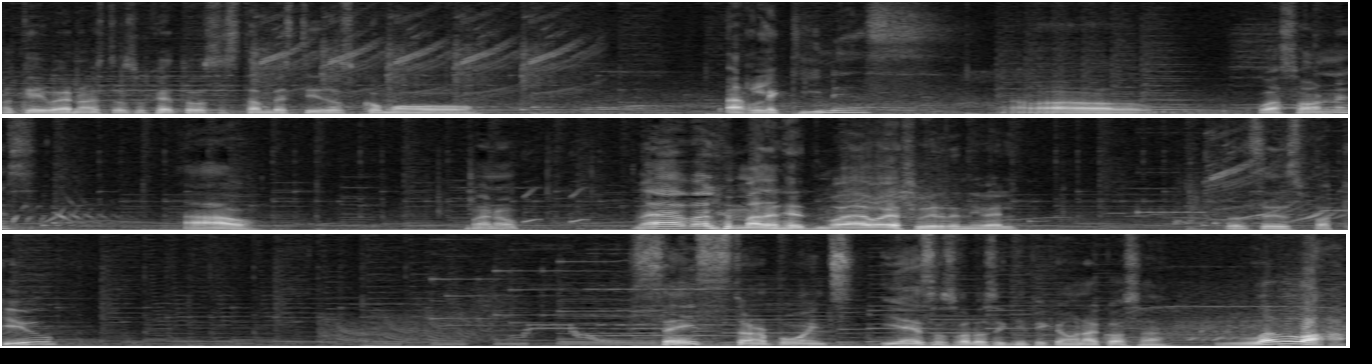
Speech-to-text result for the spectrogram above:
Ok, bueno, estos sujetos están vestidos como arlequines, uh, guasones. Ah, bueno, ah, vale madre, voy a subir de nivel. Entonces, fuck you. 6 Star Points y eso solo significa una cosa, Level Up.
